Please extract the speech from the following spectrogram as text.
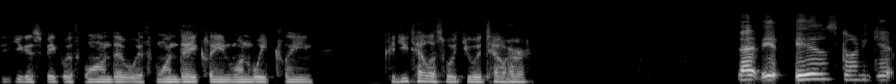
you can speak with wanda with one day clean one week clean could you tell us what you would tell her that it is going to get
